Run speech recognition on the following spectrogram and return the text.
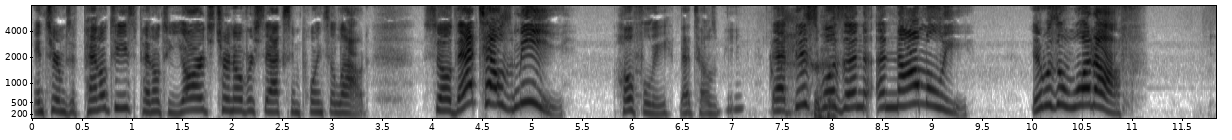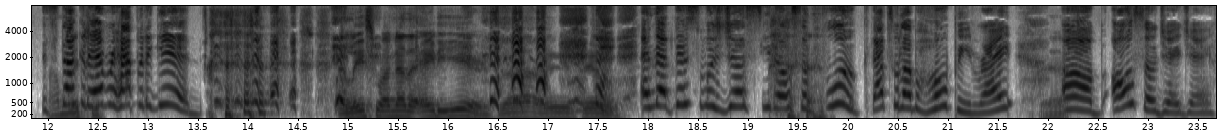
in terms of penalties, penalty yards, turnover sacks, and points allowed. So that tells me, hopefully, that tells me that this was an anomaly. It was a one off. It's I'm not going to ever happen again. At least for another 80 years. Uh, and that this was just, you know, some fluke. That's what I'm hoping, right? Um, also, JJ,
